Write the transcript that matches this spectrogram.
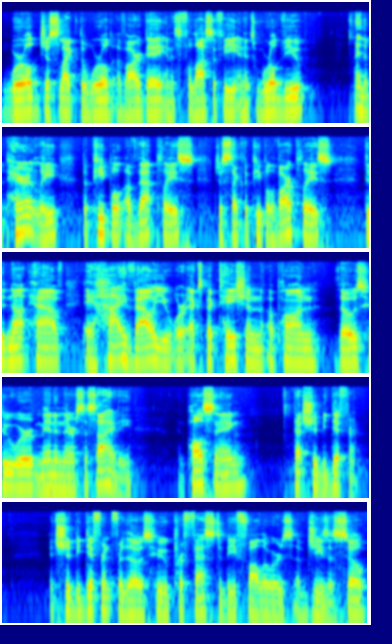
world, just like the world of our day and its philosophy and its worldview. And apparently, the people of that place, just like the people of our place, did not have a high value or expectation upon those who were men in their society. And Paul's saying, that should be different. It should be different for those who profess to be followers of Jesus. So,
